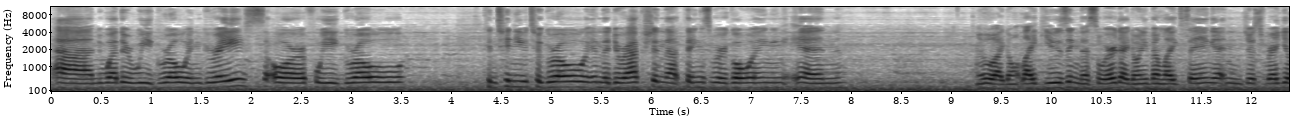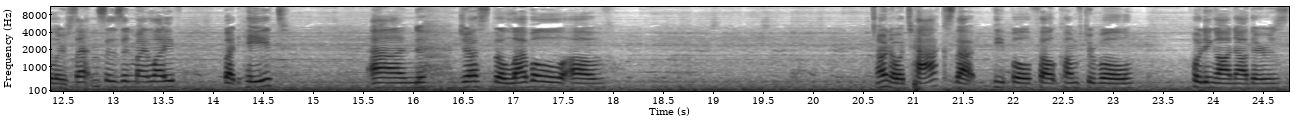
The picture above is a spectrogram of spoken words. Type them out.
And whether we grow in grace or if we grow continue to grow in the direction that things were going in. Oh, I don't like using this word. I don't even like saying it in just regular sentences in my life, but hate and just the level of I don't know attacks that people felt comfortable putting on others.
